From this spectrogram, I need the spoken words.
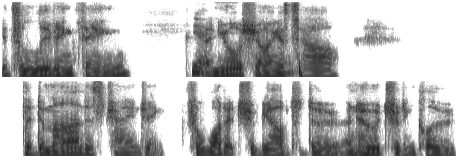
It's a living thing Yes. And you're showing us how the demand is changing for what it should be able to do and who it should include.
